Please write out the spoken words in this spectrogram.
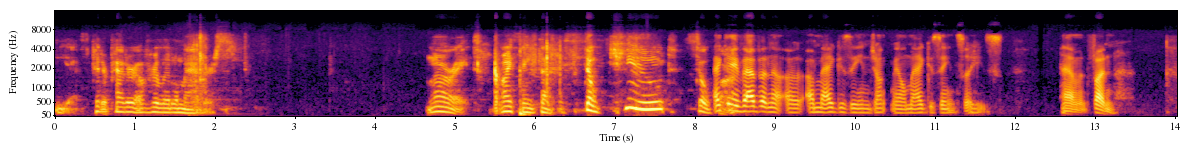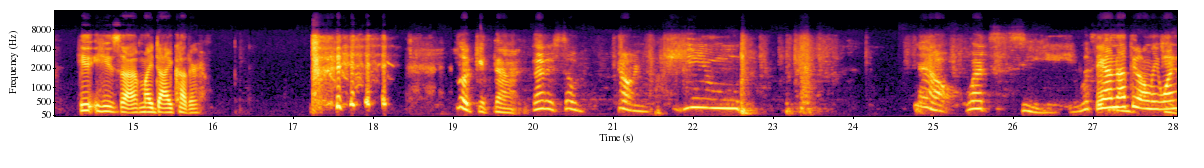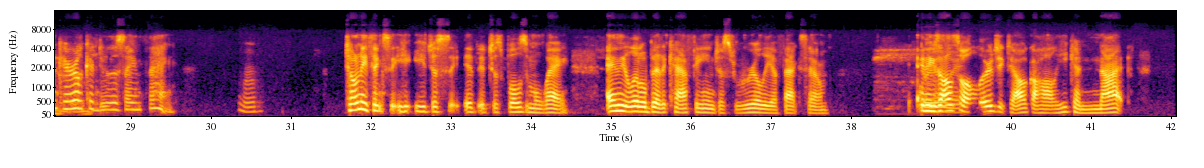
Yes, pitter patter of her little matters. All right. I think that is so cute. So I gave Evan a, a, a magazine, junk mail magazine, so he's having fun. He he's uh, my die cutter. Look at that. That is so darn cute. Now, let's see. What's See, I'm not the only one. Carol can do the same thing. Mhm. Tony thinks that he, he just it, it just blows him away. Any little bit of caffeine just really affects him. And he's also allergic to alcohol. He cannot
